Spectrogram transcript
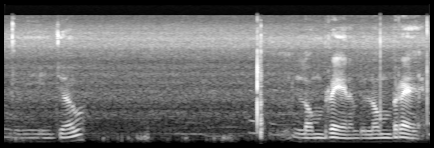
Dari hijau. Lombre nama dia Lombre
